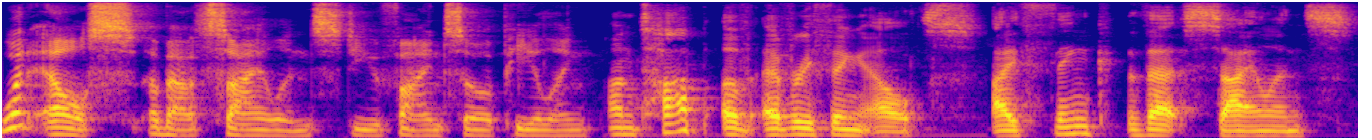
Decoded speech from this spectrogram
what else about silence do you find so appealing? On top of everything else, I think that silence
